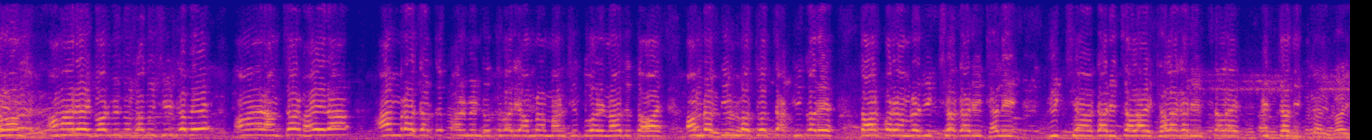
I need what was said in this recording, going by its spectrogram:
এবং আমার এই গর্বিত সদস্য হিসাবে আমার আনসার ভাইয়েরা আমরা যাতে পারমেন্ট হতে পারি আমরা মানুষের দুয়ারে না যেতে হয় আমরা তিন বছর চাকরি করে তারপরে আমরা রিক্সা গাড়ি ঠেলি রিক্সা গাড়ি চালাই ঠেলা গাড়ি চালাই ইত্যাদি ইত্যাদি। ভাই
